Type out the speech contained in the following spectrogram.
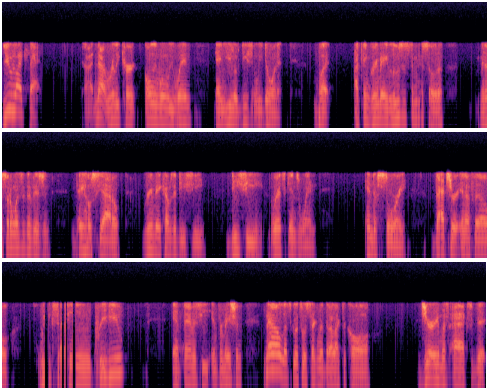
You like that. Uh, not really, Kurt, only when we win and you look decently doing it. But I think Green Bay loses to Minnesota. Minnesota wins the division. They host Seattle. Green Bay comes to DC. DC, Redskins win. End of story. That's your NFL Week 17 preview and fantasy information. Now let's go to a segment that I like to call Jerry Must Ask Vic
